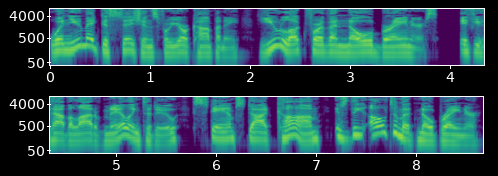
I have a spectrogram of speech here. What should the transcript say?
When you make decisions for your company, you look for the no brainers. If you have a lot of mailing to do, stamps.com is the ultimate no brainer.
